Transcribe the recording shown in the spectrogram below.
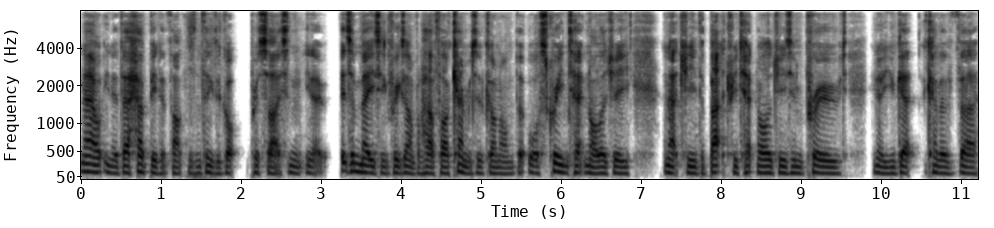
Now you know there have been advances and things have got precise, and you know it's amazing. For example, how far cameras have gone on, but or screen technology and actually the battery technology is improved. You know you get kind of uh,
